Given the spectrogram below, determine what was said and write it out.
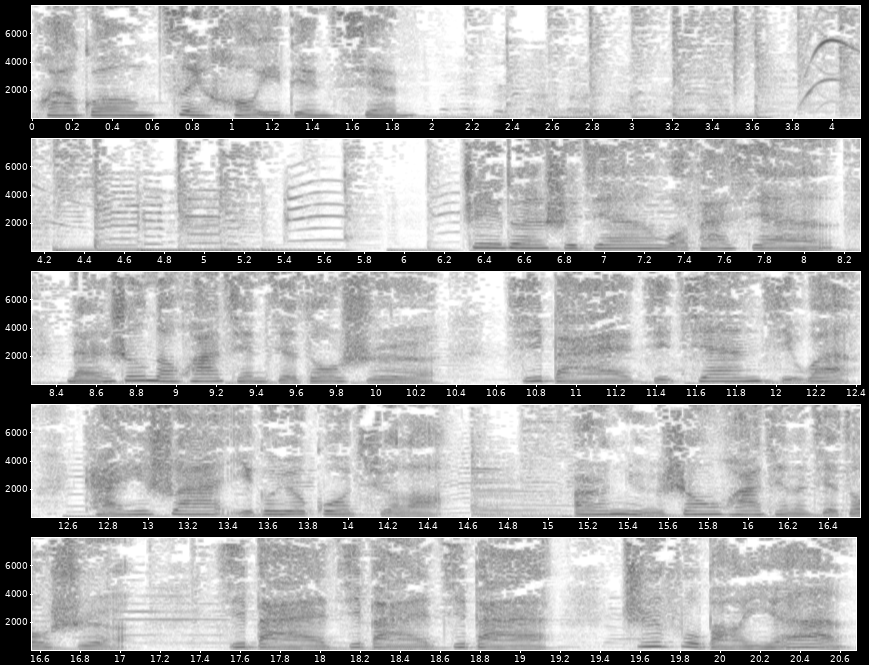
花光最后一点钱。这一段时间，我发现男生的花钱节奏是几百、几千、几万，卡一刷，一个月过去了；而女生花钱的节奏是几百、几百、几百，支付宝一按，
